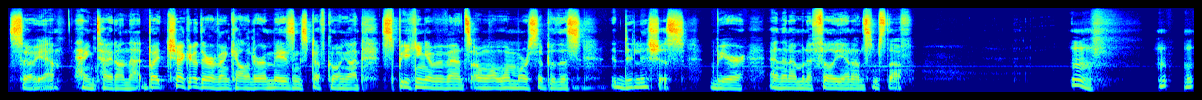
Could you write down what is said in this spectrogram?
so yeah, hang tight on that. But check out their event calendar. Amazing stuff going on. Speaking of events, I want one more sip of this delicious beer, and then I'm going to fill you in on some stuff. Mm. Mm, mm,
